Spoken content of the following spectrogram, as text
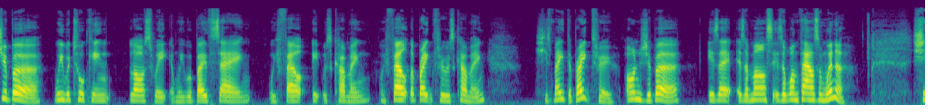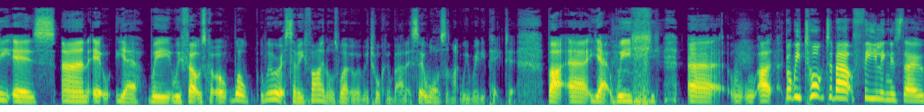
Jabeur, we were talking last week and we were both saying we felt it was coming. We felt the breakthrough was coming. She's made the breakthrough. Ons Jabeur is a is a master is a 1000 winner. She is, and it yeah we we felt it was well we were at semi-finals weren't we when we were talking about it so it wasn't like we really picked it but uh, yeah we uh, uh, but we talked about feeling as though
